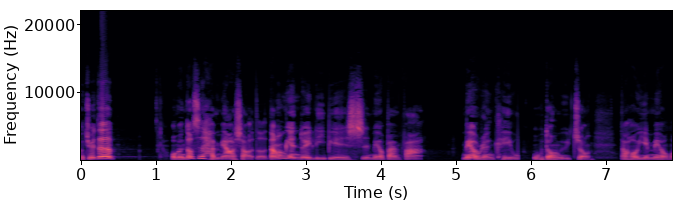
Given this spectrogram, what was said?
我觉得我们都是很渺小的。当面对离别时，没有办法，没有人可以无动于衷，然后也没有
